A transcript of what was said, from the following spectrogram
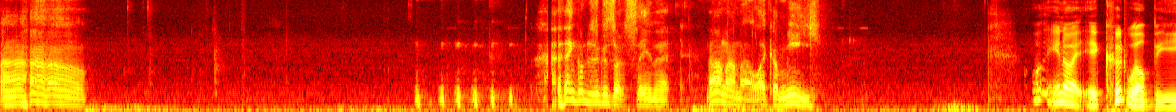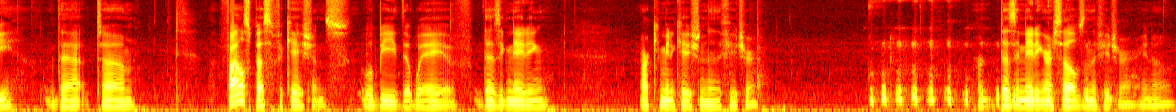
Oh. I think I'm just gonna start saying that. No, no, no, like a me. Well, you know, it, it could well be that um, file specifications will be the way of designating our communication in the future, or designating ourselves in the future. You know,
